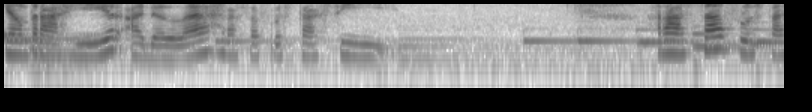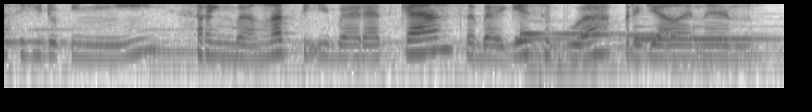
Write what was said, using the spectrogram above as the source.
Yang terakhir adalah rasa frustasi. Rasa frustasi hidup ini sering banget diibaratkan sebagai sebuah perjalanan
